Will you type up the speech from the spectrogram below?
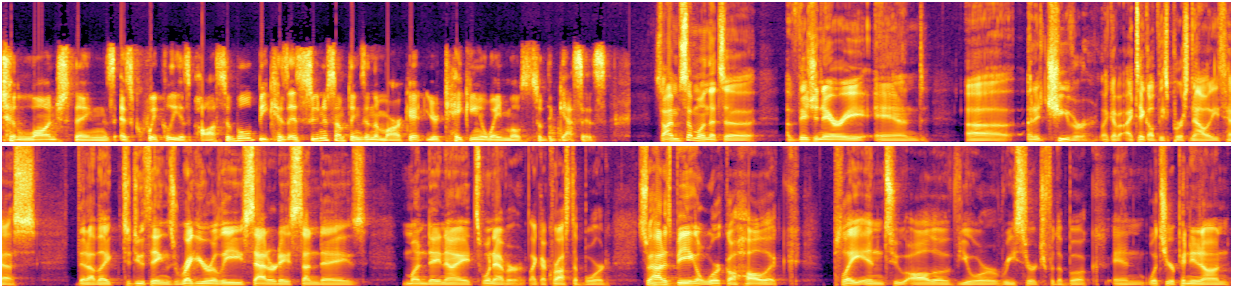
to launch things as quickly as possible? Because as soon as something's in the market, you're taking away most of the guesses. So I'm someone that's a, a visionary and uh, an achiever. Like I, I take all these personality tests that I like to do things regularly Saturdays, Sundays, Monday nights, whenever, like across the board. So, how does being a workaholic play into all of your research for the book? And what's your opinion on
